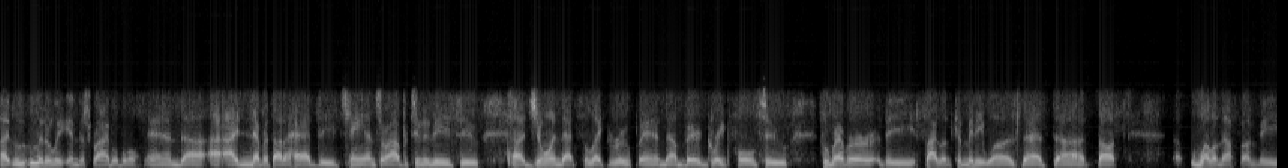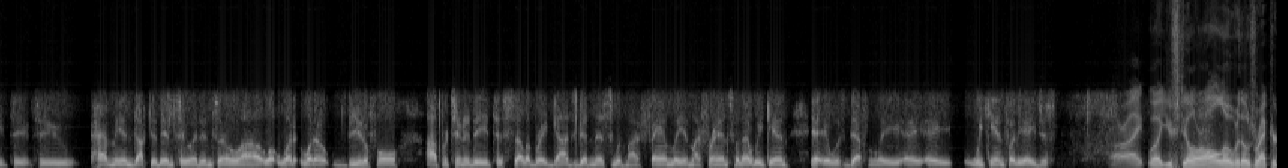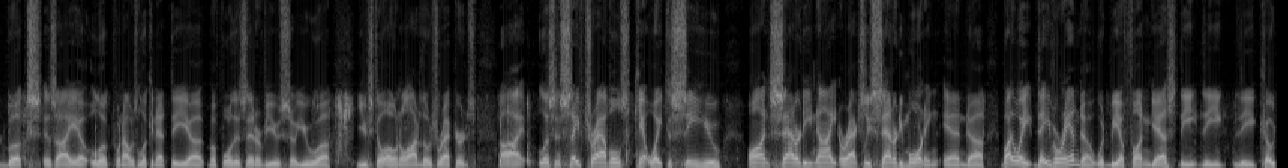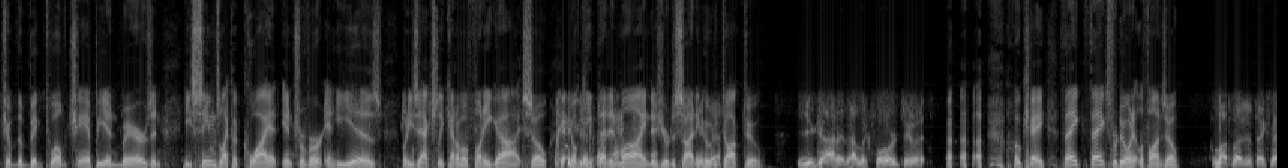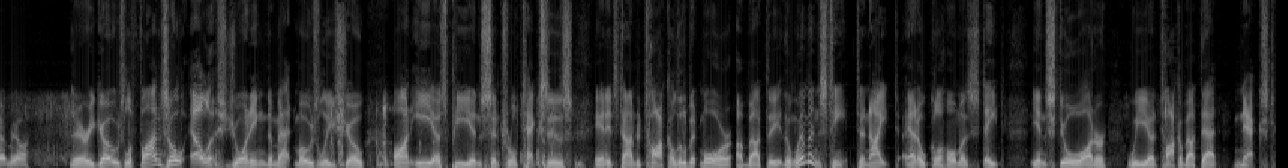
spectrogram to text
uh, literally indescribable. And uh, I, I never thought I had the chance or opportunity to uh, join that select group, and I'm very grateful to whomever the silent committee was that uh, thought well enough of me to to have me inducted into it. And so, uh, what what what a beautiful opportunity to celebrate God's goodness with my family and my friends for that weekend. It, it was definitely a, a weekend for the ages. All right. Well, you still are all over those record books as I uh, looked when I was looking at the uh, before this interview. So you uh, you still own a lot of those records. Uh, listen, safe travels. Can't wait to see you on Saturday night, or actually Saturday morning. And uh, by the way, Dave Aranda would be a fun guest, the the the coach of the Big Twelve champion Bears, and he seems like a quiet introvert, and he is, but he's actually kind of a funny guy. So you'll keep that in mind as you're deciding who to talk to. You got it. I look forward to it. okay. Thank thanks for doing it, LaPhonso. My pleasure. Thanks for having me on. There he goes, LaPhonso Ellis joining the Matt Mosley Show on ESPN Central Texas, and it's time to talk a little bit more about the the women's team tonight at Oklahoma State in Stillwater. We uh, talk about that next.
